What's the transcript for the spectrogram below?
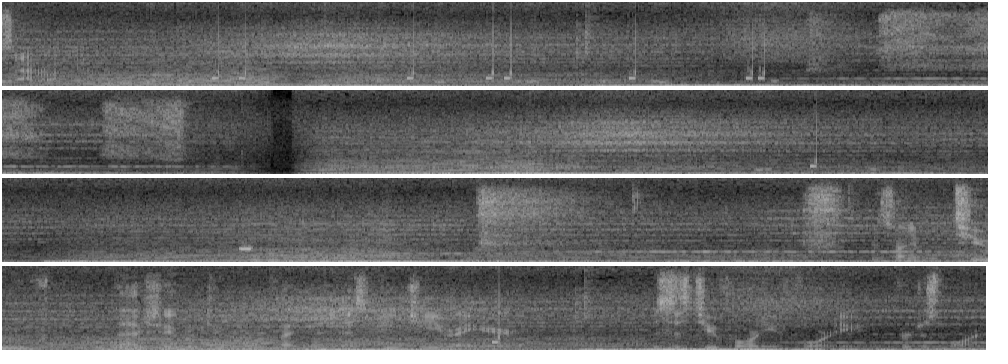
sat rocket. Two, actually would do more fighting than SPG right here. This is 240 and 40 for just one.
